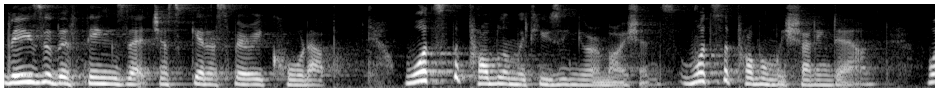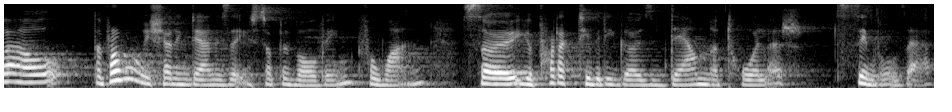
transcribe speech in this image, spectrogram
these are the things that just get us very caught up. What's the problem with using your emotions? What's the problem with shutting down? Well, the problem with shutting down is that you stop evolving, for one. So your productivity goes down the toilet. Simple as that.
